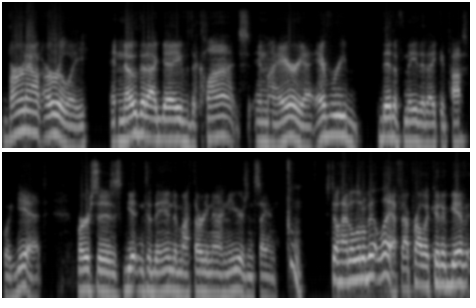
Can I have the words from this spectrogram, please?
burn out early and know that I gave the clients in my area every bit of me that they could possibly get versus getting to the end of my 39 years and saying, hmm, still had a little bit left. I probably could have give,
